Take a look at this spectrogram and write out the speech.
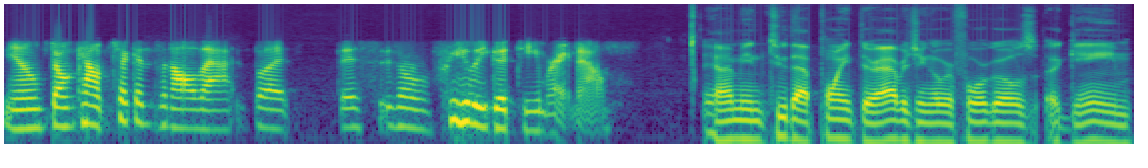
you know, don't count chickens and all that, but this is a really good team right now. Yeah, I mean, to that point, they're averaging over four goals a game,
